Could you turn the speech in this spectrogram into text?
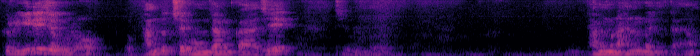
그리고 이례적으로 반도체 공장까지 지금 뭐 방문하는 거니까요.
